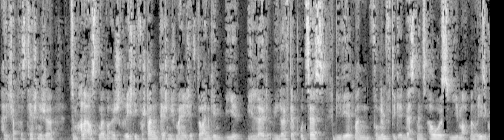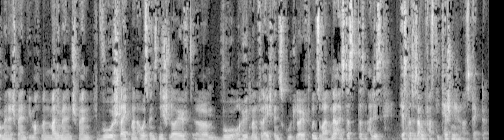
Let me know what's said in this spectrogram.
also ich habe das Technische zum allerersten Mal bei euch richtig verstanden. Technisch meine ich jetzt dahingehend, wie, wie, läuft, wie läuft der Prozess, wie wählt man vernünftige Investments aus, wie macht man Risikomanagement, wie macht man Moneymanagement, wo steigt man aus, wenn es nicht läuft, ähm, wo erhöht man vielleicht, wenn es gut läuft und so weiter. Ne? Also das, das sind alles erstmal zusammengefasst die technischen Aspekte.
